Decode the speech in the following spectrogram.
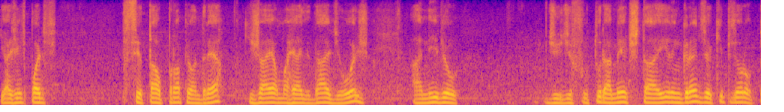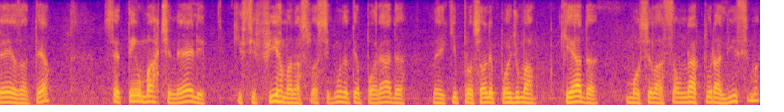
e a gente pode citar o próprio André, que já é uma realidade hoje, a nível de, de futuramente estar aí em grandes equipes europeias até. Você tem o Martinelli, que se firma na sua segunda temporada na equipe profissional depois de uma queda, uma oscilação naturalíssima.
